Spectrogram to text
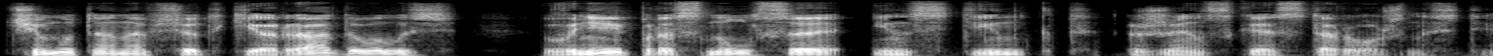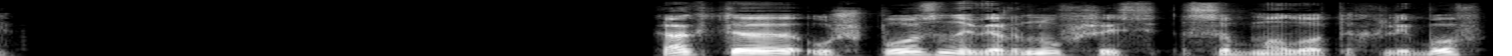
чему-то она все-таки радовалась, в ней проснулся инстинкт женской осторожности. Как-то уж поздно, вернувшись с обмолота хлебов,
